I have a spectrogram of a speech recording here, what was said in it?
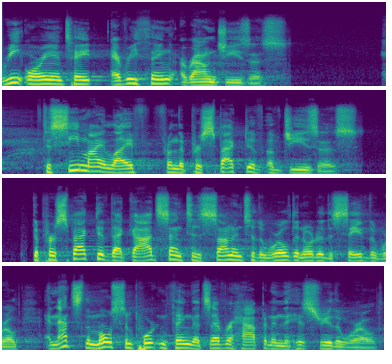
reorientate everything around Jesus. To see my life from the perspective of Jesus, the perspective that God sent his son into the world in order to save the world. And that's the most important thing that's ever happened in the history of the world.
